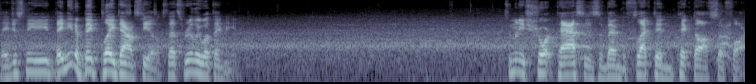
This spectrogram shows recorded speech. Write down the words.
They just need they need a big play downfield. That's really what they need. Too many short passes have been deflected and picked off so far.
